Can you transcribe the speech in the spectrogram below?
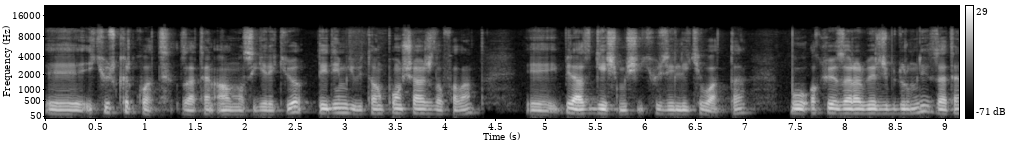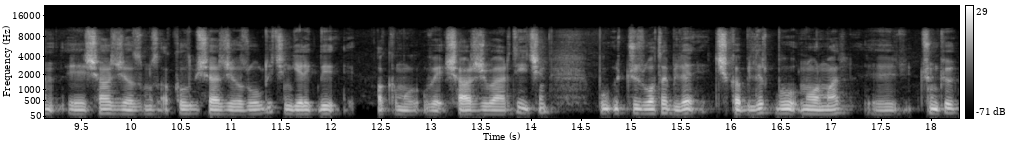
e, 240 watt zaten alması gerekiyor. Dediğim gibi tampon şarjla falan e, biraz geçmiş 252 wattta. Bu aküye zarar verici bir durum değil. Zaten e, şarj cihazımız akıllı bir şarj cihazı olduğu için gerekli akımı ve şarjı verdiği için bu 300 watt'a bile çıkabilir. Bu normal. E, çünkü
